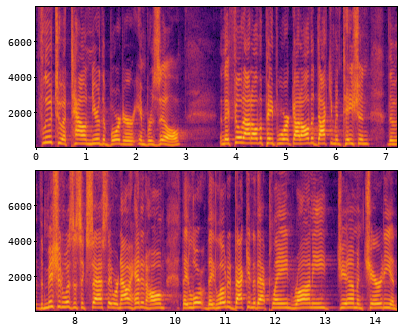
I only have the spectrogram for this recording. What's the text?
flew to a town near the border in Brazil. And they filled out all the paperwork, got all the documentation. The, the mission was a success. They were now headed home. They, lo- they loaded back into that plane, Ronnie, Jim, and Charity, and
